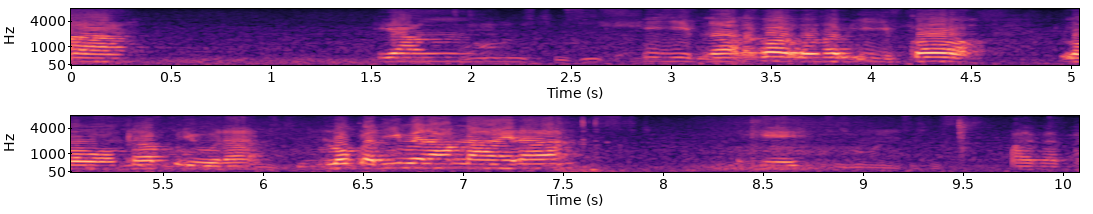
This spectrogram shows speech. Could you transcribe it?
มา ยัง อียิปต์นะแล้วก็องทัพอียิปต์ก็รอกองทัพอยู่นะลบกันที่แม่น้ำไนายนะ โอเค ไปไปไป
